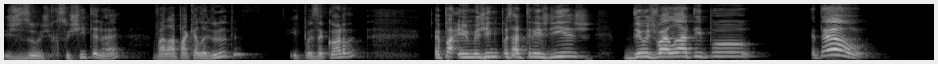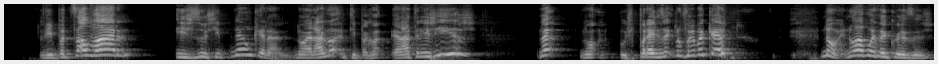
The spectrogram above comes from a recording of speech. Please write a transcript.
Jesus ressuscita, não é? Vai lá para aquela gruta e depois acorda. Epá, eu imagino que passado três dias, Deus vai lá tipo, então, vim para te salvar. E Jesus tipo, não caralho, não era agora, tipo, agora, era há três dias. Não, não, os pregos é que não foi bacana. Não, não há boa de coisas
